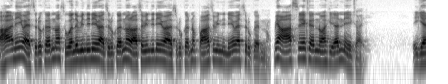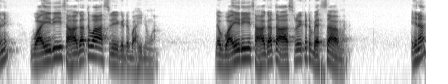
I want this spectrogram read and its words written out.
අහනේව ඇසුරු කරනවා සුවඳ විඳිනේව ඇසුරු කරනවා රස විඳිනේව ඇසුරු කරනවා පහස විඳිනේව ඇසුරු කරනවා. මේ ආශ්‍රය කරනවා කියන්නේ ඒකයි. ඒ කියන්නේ වෛරී සහගතව ආශ්‍රයයකට බහිනවා. දැන් වෛරී සහගත ආශ්‍රයයකට බැස්සාම එහෙනම්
